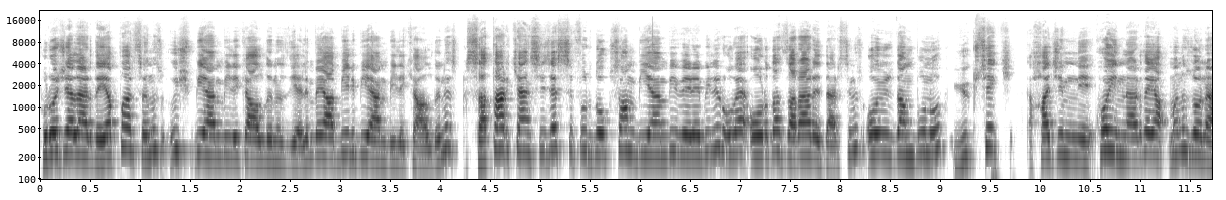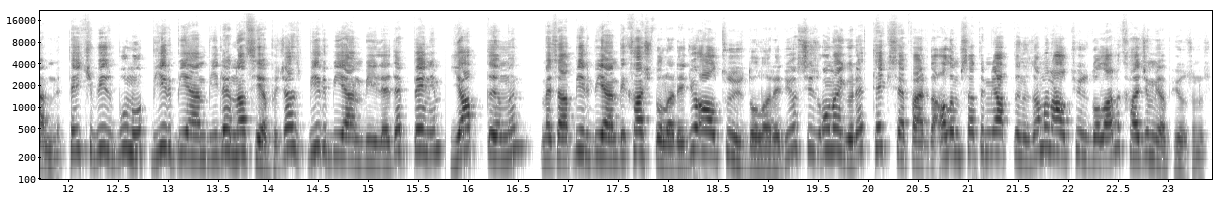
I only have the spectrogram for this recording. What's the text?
projelerde yaparsanız 3 BNB'lik aldınız diyelim veya 1 BNB'lik aldınız. Satarken size 0.90 BNB verebilir ve orada zarar edersiniz. O yüzden bunu yüksek hacimli coinlerde yapmanız önemli. Peki biz bunu 1 BNB ile nasıl yapacağız? 1 BNB ile de benim yaptığımın mesela 1 BNB kaç dolar ediyor? 600 dolar ediyor. Siz ona göre tek seferde alım satım yaptığınız zaman 600 dolarlık hacim yapıyorsunuz.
